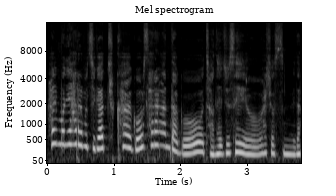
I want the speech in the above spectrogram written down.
할머니, 할아버지가 축하하고 사랑한다고 전해주세요. 하셨습니다.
